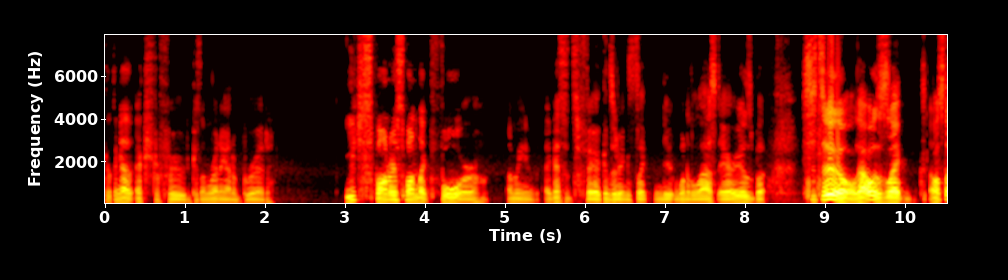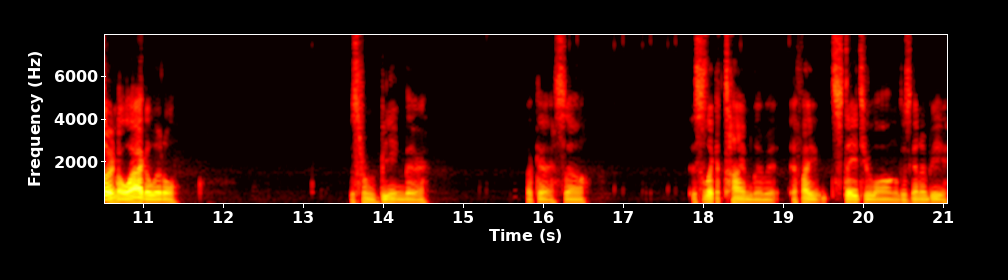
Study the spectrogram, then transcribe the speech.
Good thing I have extra food because I'm running out of bread. Each spawner spawned like four. I mean, I guess it's fair considering it's like one of the last areas, but still, that was like I was starting to lag a little. Just from being there. Okay, so this is like a time limit. If I stay too long, there's gonna be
